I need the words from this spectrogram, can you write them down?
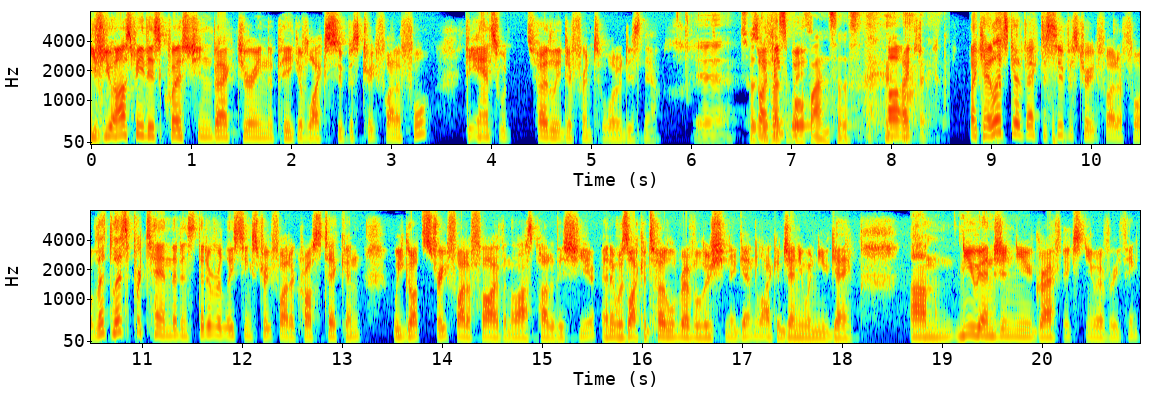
if you asked me this question back during the peak of like Super Street Fighter 4, the answer would be totally different to what it is now. Yeah. so, so I give us think we- both answers. Oh, okay. Okay, let's go back to Super Street Fighter 4. Let, let's pretend that instead of releasing Street Fighter Cross Tekken, we got Street Fighter 5 in the last part of this year, and it was like a total revolution again, like a genuine new game. Um, new engine, new graphics, new everything.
